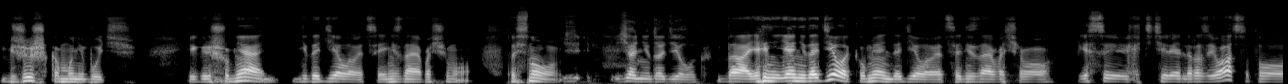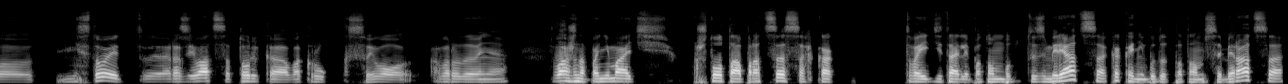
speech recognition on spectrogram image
бежишь кому-нибудь и говоришь, у меня не доделывается, я не знаю почему. То есть, ну, Я недоделок. да, я, я не доделок, у меня не доделывается, я не знаю почему. Если хотите реально развиваться, то не стоит э, развиваться только вокруг своего оборудования. Важно понимать что-то о процессах, как твои детали потом будут измеряться, как они будут потом собираться,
